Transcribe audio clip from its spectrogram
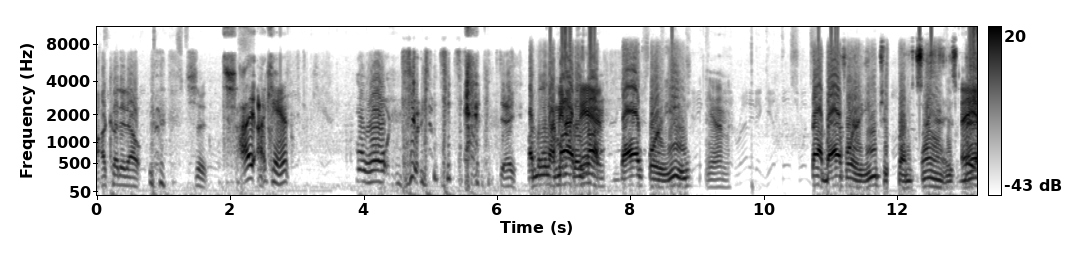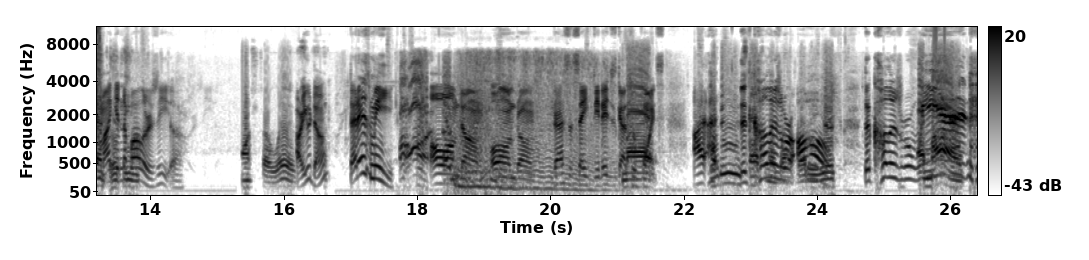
I cut it out. Shit. I I can't. Whoa. Hey. I mean, I I'm mean, I not, it's not bad for you. Yeah. I know. It's not bad for YouTube. I'm saying it's Hey, bad am I getting the ball or is he? Uh, wants to live. are you dumb? That is me. Oh, I'm dumb. Oh, I'm dumb. That's the safety. They just got Nah. two points. I, I What are you the colors were about, buddy? Off. The colors were I'm weird.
